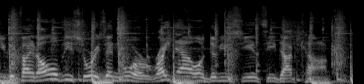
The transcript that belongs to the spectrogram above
You can find all of these stories and more right now on WCNC.com.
